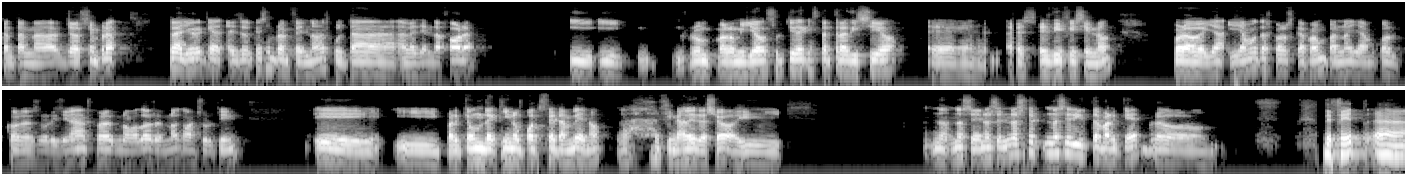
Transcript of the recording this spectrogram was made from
cantant Nadal. Jo sempre, clar, jo crec que és el que sempre hem fet, no? Escoltar a la gent de fora i, i a lo millor sortir d'aquesta tradició eh, és, és difícil, no? Però hi ha, hi ha moltes coses que rompen, no? Hi ha coses originals, coses novedoses, no?, que van sortint i, i perquè un d'aquí no pot fer també, no? Al final és això i no, no sé, no sé, no sé, no sé dir-te per què, però de fet, eh,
